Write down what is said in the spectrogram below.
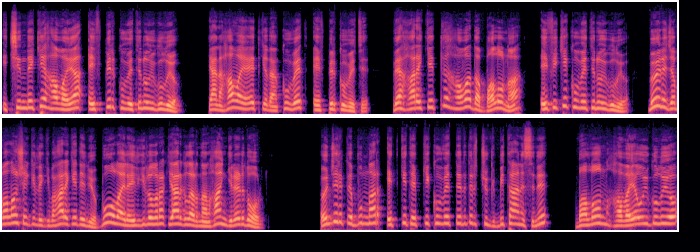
içindeki havaya F1 kuvvetini uyguluyor. Yani havaya etkeden kuvvet F1 kuvveti ve hareketli hava da balona F2 kuvvetini uyguluyor. Böylece balon şekildeki bir hareket ediyor. Bu olayla ilgili olarak yargılarından hangileri doğrudur? Öncelikle bunlar etki tepki kuvvetleridir. Çünkü bir tanesini balon havaya uyguluyor.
